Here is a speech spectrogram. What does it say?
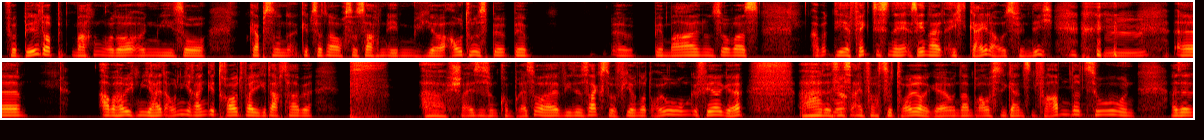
für Bilder machen oder irgendwie so, dann, gibt's dann auch so Sachen eben hier Autos be, be, äh, bemalen und sowas. Aber die Effekte sind, sehen halt echt geil aus, finde ich. Mhm. Äh, aber habe ich mich halt auch nie rangetraut, weil ich gedacht habe, pff, ah, scheiße, so ein Kompressor, wie du sagst, so 400 Euro ungefähr, gell? Ah, das Ja. ist einfach zu teuer, gell? Und dann brauchst du die ganzen Farben dazu und also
